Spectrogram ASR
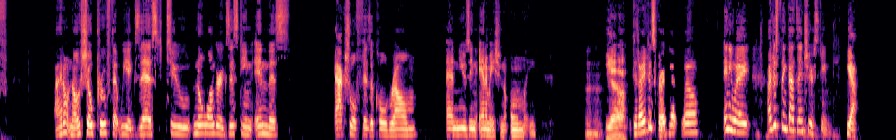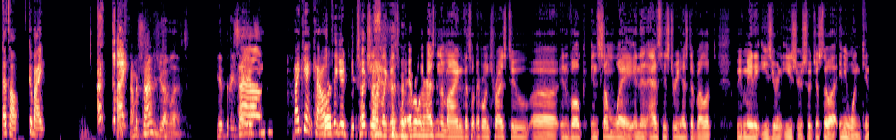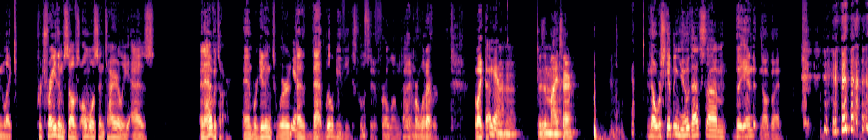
I don't know, show proof that we exist to no longer existing in this actual physical realm and using animation only. Mm-hmm. Yeah. Did I describe that well? Anyway, I just think that's interesting. Yeah, that's all. Goodbye. Ah, goodbye. How much time did you have left? You have 30 seconds? Um, I can't count. Well, I think you're, you're touching on like that's what everyone has in their mind. That's what everyone tries to uh, invoke in some way. And then as history has developed, we've made it easier and easier. So just so uh, anyone can like portray themselves almost entirely as an avatar, and we're getting to where Yeah. that, that will be the exclusive for a long time or whatever. I like that. yeah. Mhm. Is it my turn? No, we're skipping you. That's um the end. No, go ahead.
